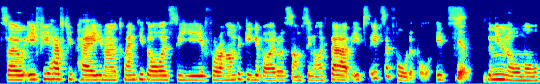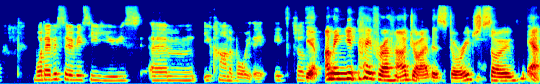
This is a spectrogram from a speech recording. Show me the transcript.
So if you have to pay, you know, twenty dollars a year for a hundred gigabyte or something like that, it's it's affordable. It's yeah. the new normal. Whatever service you use, um, you can't avoid it. It's just yeah. I mean, you'd pay for a hard drive as storage, so yeah,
